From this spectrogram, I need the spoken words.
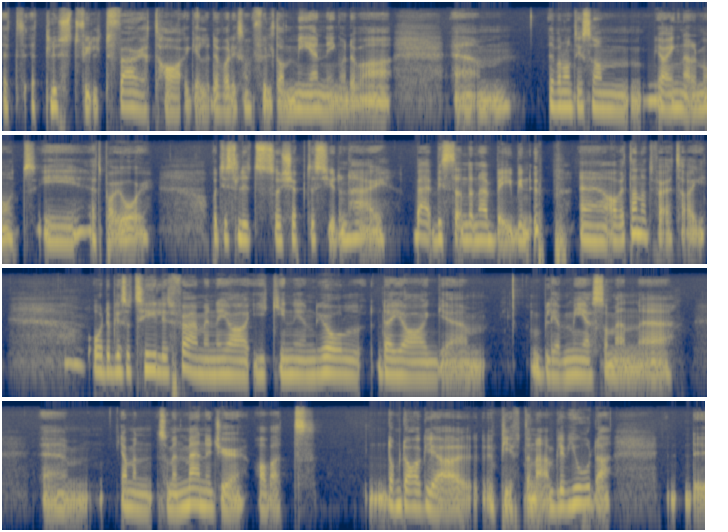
ett, ett lustfyllt företag. Eller det var liksom fyllt av mening. Och det var, um, det var någonting som jag ägnade mig åt i ett par år. Och till slut så köptes ju den här bebisen, den här babyn upp eh, av ett annat företag. Och det blev så tydligt för mig när jag gick in i en roll där jag eh, blev mer som en, eh, eh, ja, men, som en manager av att de dagliga uppgifterna blev gjorda. Det,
